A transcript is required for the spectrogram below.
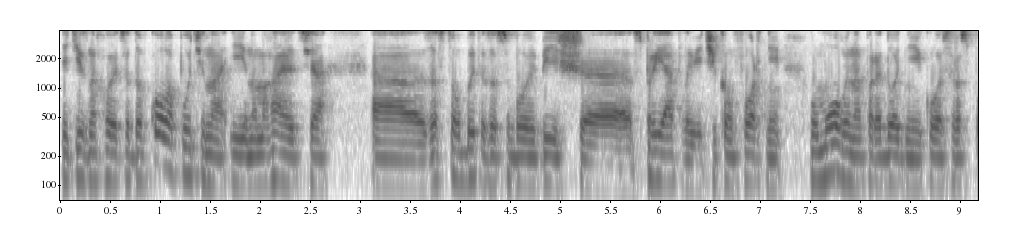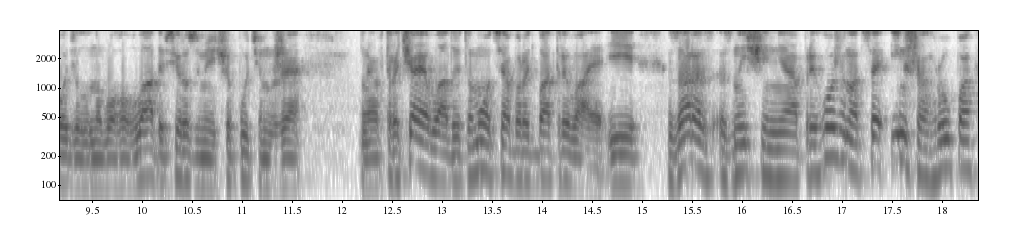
які знаходяться довкола Путіна і намагаються застовбити за собою більш е, сприятливі чи комфортні умови напередодні якогось розподілу нового влади. Всі розуміють, що Путін вже е, втрачає владу, і тому ця боротьба триває. І зараз знищення Пригожина це інша група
